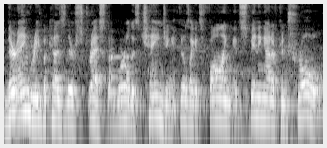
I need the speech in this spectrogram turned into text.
they're angry because they're stressed. The world is changing. It feels like it's falling, it's spinning out of control.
